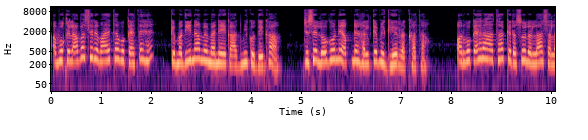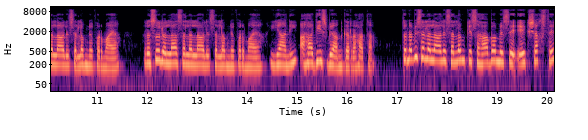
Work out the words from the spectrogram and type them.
اب وہ قلابہ سے روایت ہے، وہ کہتے ہیں کہ مدینہ میں میں نے ایک آدمی کو دیکھا جسے لوگوں نے اپنے حلقے میں گھیر رکھا تھا۔ اور وہ کہہ رہا تھا کہ رسول اللہ صلی اللہ علیہ وسلم نے فرمایا، رسول اللہ صلی اللہ علیہ وسلم نے فرمایا یعنی احادیث بیان کر رہا تھا۔ تو نبی صلی اللہ علیہ وسلم کے صحابہ میں سے ایک شخص تھے۔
